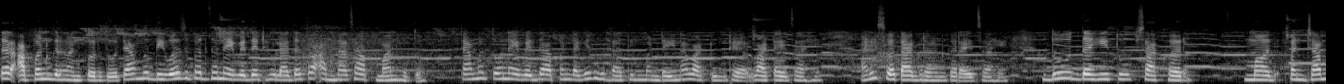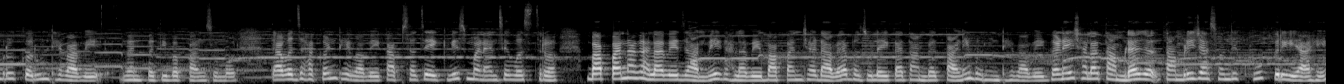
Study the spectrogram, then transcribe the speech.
तर आपण ग्रहण करतो. त्यामुळे दिवसभर जर नैवेद्य ठेवला तर तो अन्नाचा अपमान होतो. त्यामुळे तो नैवेद्य आपण लगेच घरातील मंडळींना वाटून ठे वाटायचा आहे. आणि स्वतः ग्रहण करायचं आहे. दूध दही तूप साखर मध पंचामृत करून ठेवावे गणपती बाप्पांसमोर. त्यावर झाकण ठेवावे कापसाचे एकवीस मण्यांचे वस्त्र बाप्पांना घालावे जानवे घालावे बाप्पांच्या डाव्या बाजूला एका तांब्यात पाणी भरून ठेवावे. गणेशाला तांबड्या जा- तांबडी जास्वंदी खूप प्रिय आहे.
